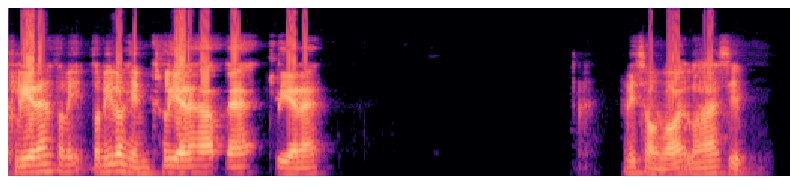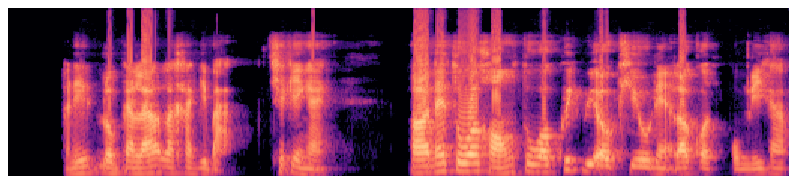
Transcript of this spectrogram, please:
เคลียร์นะตอนนี้ตอนนี้เราเห็นเคลียร์นะครับนะเคลียร์นะอันนี้สองร้อยร้อยห้าสิบอันนี้รวมกันแล้วราคากี่บาทเช็คยังไงเอ่อในตัวของตัว Quick BOQ เนี่ยเรากดปุ่มนี้ครับ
